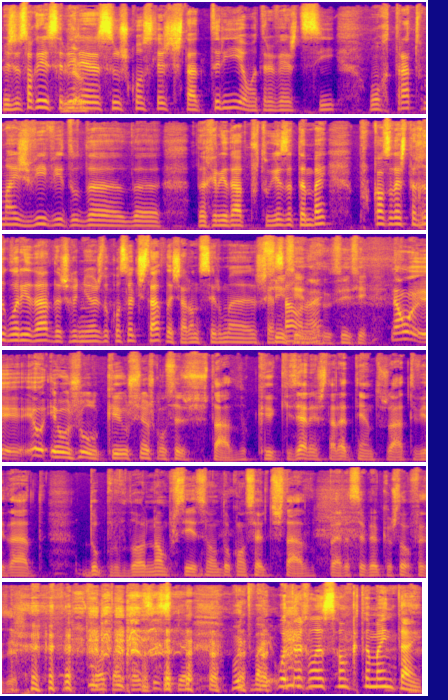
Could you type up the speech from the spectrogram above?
Mas eu só queria saber era se os Conselheiros de Estado teriam, através de si, um retrato mais vívido da, da, da, realidade portuguesa, também por causa desta regularidade das reuniões do Conselho de Estado, que deixaram de ser uma exceção, sim, sim, não é? Sim, sim. Não, eu, eu julgo que os senhores Conselheiros de Estado que quiserem estar atentos à atividade do provedor não precisam do Conselho de Estado para saber o que eu estou a fazer. Pronto, ok, sim, senhor. Muito bem. Outra relação que também tem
